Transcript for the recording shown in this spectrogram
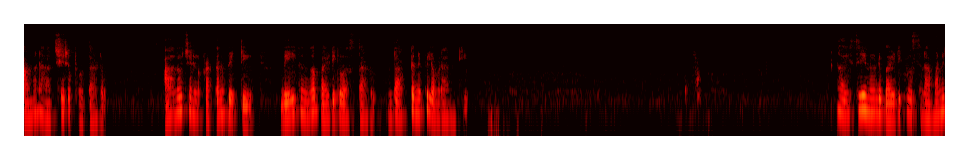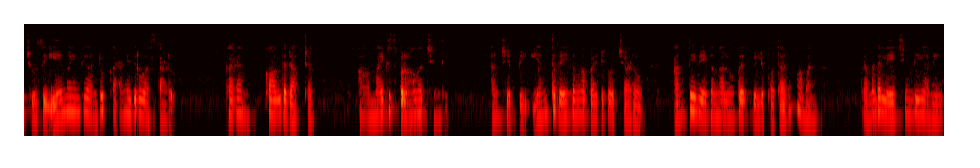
అమ్మను ఆశ్చర్యపోతాడు. ఆలోచనలు ప్రక్కన పెట్టి వేగంగా బయటికి వస్తాడు డాక్టర్ని పిలవడానికి. ఐసీయూ నుండి బయటికి వస్తున్న అమ్మని చూసి ఏమైంది అంటూ కరణ్ ఎదురు వస్తాడు. Karan call the doctor. ఆ అమ్మాయికి స్పృహ వచ్చింది అని చెప్పి ఎంత వేగంగా బయటికి వచ్చాడో అంతే వేగంగా లోపలికి వెళ్ళిపోతాడు అమన్. ప్రమద లేచింది అని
